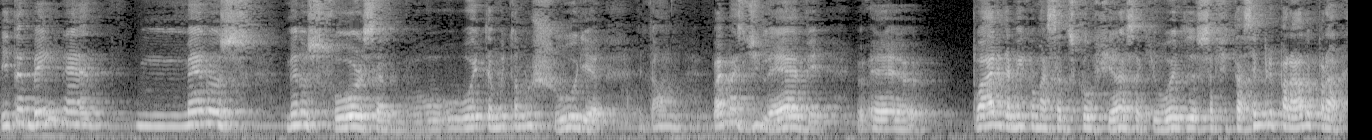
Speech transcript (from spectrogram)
E também, né, menos, menos força, o, oito é muita luxúria, então vai mais de leve, é, Pare também com essa desconfiança que o 8 está sempre preparado para...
